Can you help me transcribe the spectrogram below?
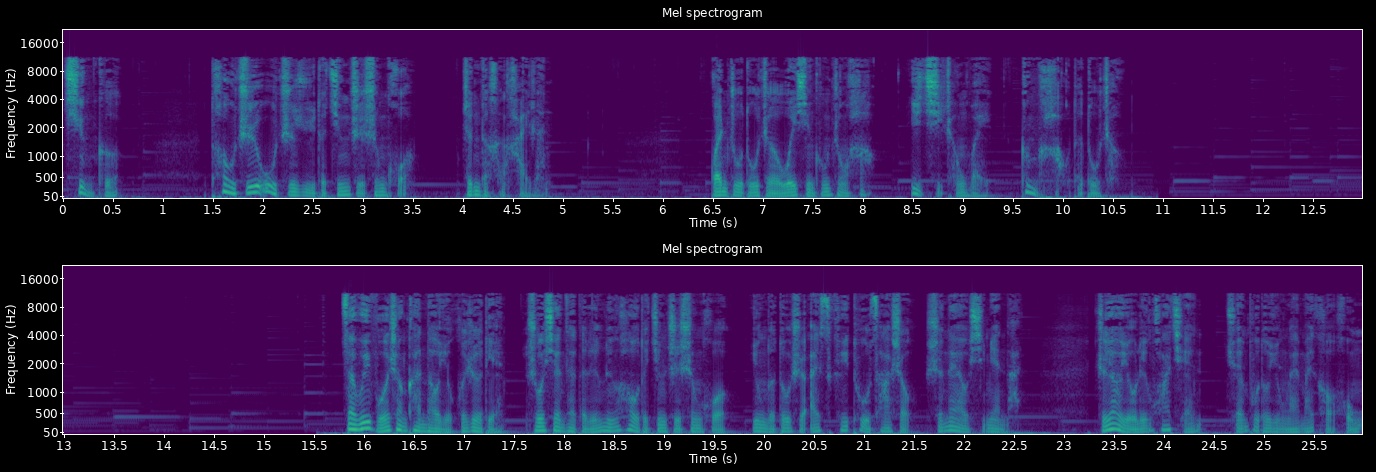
庆哥。透支物质欲的精致生活，真的很害人。关注读者微信公众号，一起成为更好的读者。在微博上看到有个热点，说现在的零零后的精致生活用的都是 SK two 擦手、Chanel 洗面奶，只要有零花钱，全部都用来买口红。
